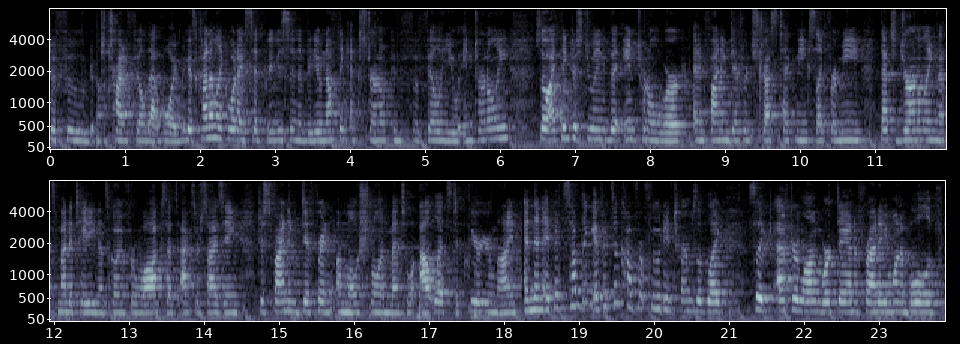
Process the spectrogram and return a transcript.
to food to try to fill that void. Because kind of like what I said previously in the video, nothing external can fulfill you internally. So I think just doing the internal work and finding different stress techniques, like for me, that's journaling, that's meditating, that's going for walks, that's exercising, just finding different emotional and mental outlets to clear your mind. And then if it's something, if it's a comfort food in terms of like, it's like after a long work day on a Friday, you want a bowl of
